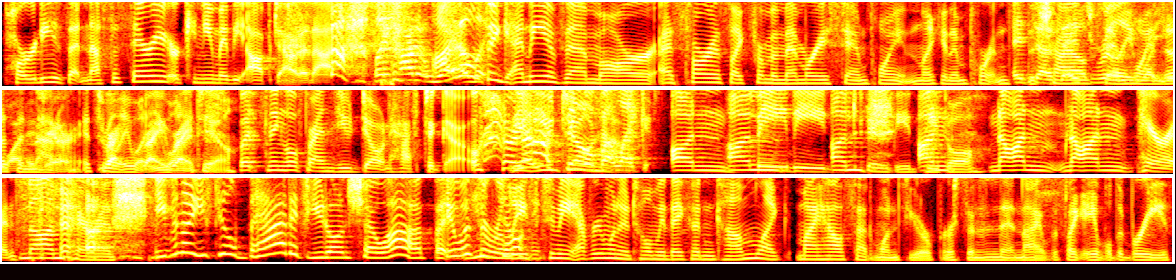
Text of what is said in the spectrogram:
party is that necessary or can you maybe opt out of that? like how do what, I don't like, think any of them are, as far as like from a memory standpoint and like an importance to the does. child It's really standpoint, what it doesn't matter. do. It's really Right, what right, you right. want to do. But single friends, you don't have to go. Yeah, not you single, don't but like unbabied, unbabied un- people. non non parents, Non-parents. Even though you feel bad if you don't show up, but It was a relief don't- to me. Everyone who told me they couldn't come, like my house had one fewer person, and then I was like able to breathe.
